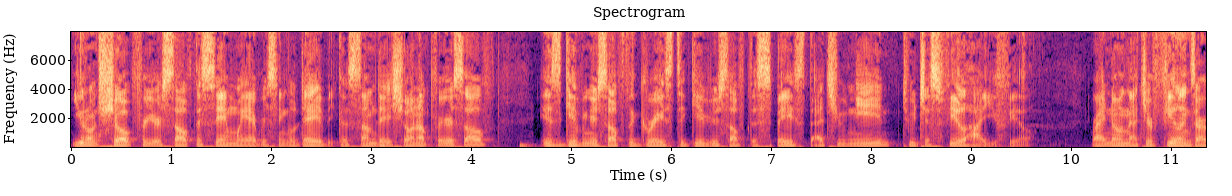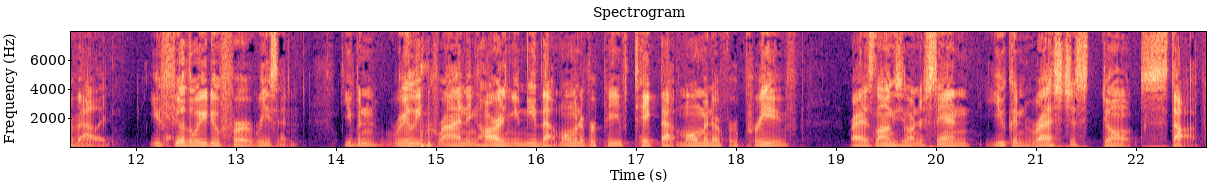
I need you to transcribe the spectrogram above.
you don't show up for yourself the same way every single day because some days showing up for yourself is giving yourself the grace to give yourself the space that you need to just feel how you feel, right? Knowing that your feelings are valid. You feel the way you do for a reason. You've been really grinding hard and you need that moment of reprieve. Take that moment of reprieve, right? As long as you understand you can rest, just don't stop.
